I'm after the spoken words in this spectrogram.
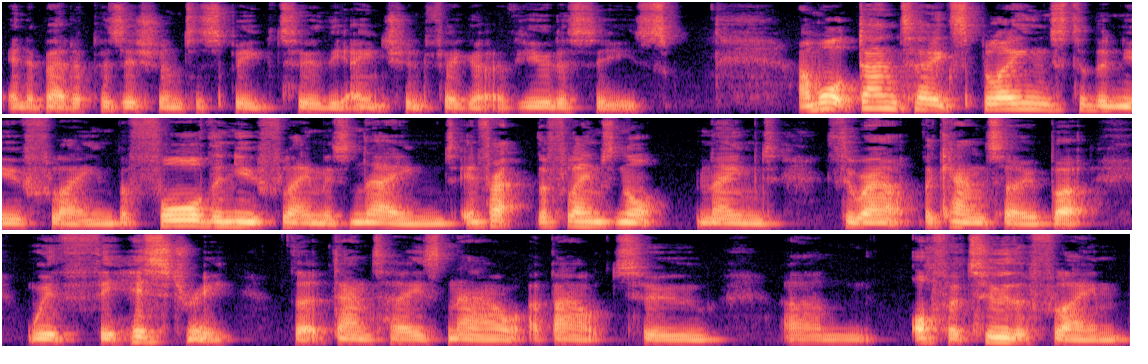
in a better position to speak to the ancient figure of Ulysses. And what Dante explains to the new flame before the new flame is named, in fact, the flame's not named throughout the canto, but with the history that Dante is now about to um, offer to the flame.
